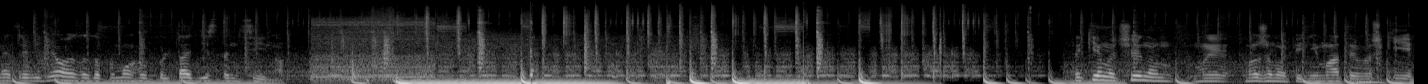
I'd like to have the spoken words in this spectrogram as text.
метрів від нього за допомогою пульта дистанційно. Таким чином ми можемо піднімати важкі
